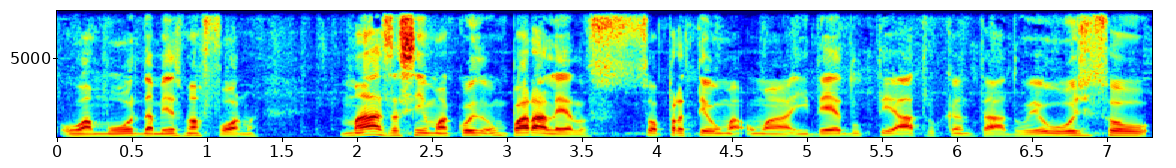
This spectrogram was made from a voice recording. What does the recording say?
o amor da mesma forma. Mas, assim, uma coisa, um paralelo, só para ter uma, uma ideia do teatro cantado. Eu hoje sou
